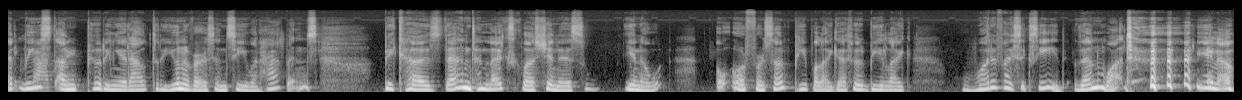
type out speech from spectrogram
At least I'm putting it out to the universe and see what happens. Because then the next question is, you know, or, or for some people, I guess it would be like, what if I succeed? Then what? you know?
